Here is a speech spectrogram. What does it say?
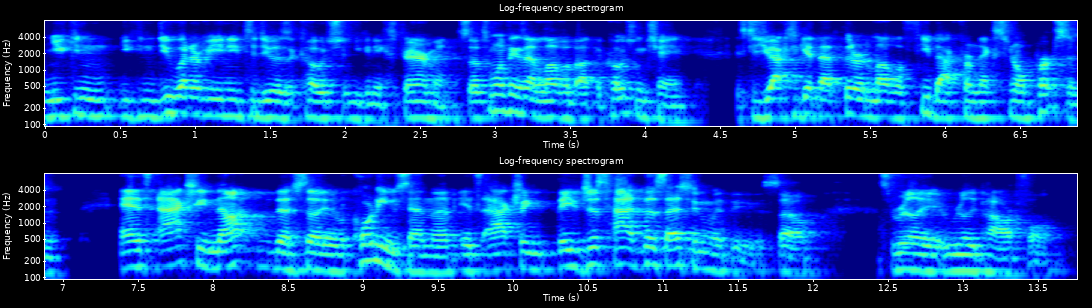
And you can you can do whatever you need to do as a coach, and you can experiment. So that's one of the things I love about the coaching chain is because you actually get that third level of feedback from an external person, and it's actually not necessarily a recording you send them. It's actually they just had the session with you. So it's really really powerful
